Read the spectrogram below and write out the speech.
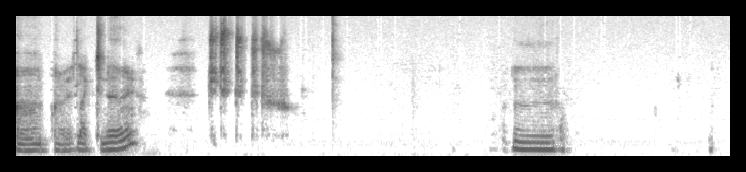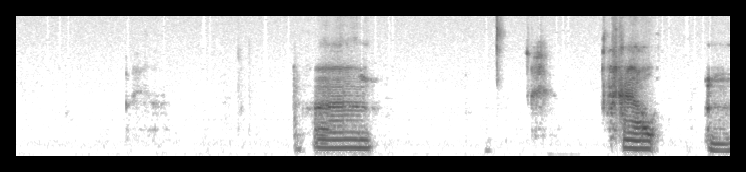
Um, I would like to know. Hmm. Um, how? mm,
